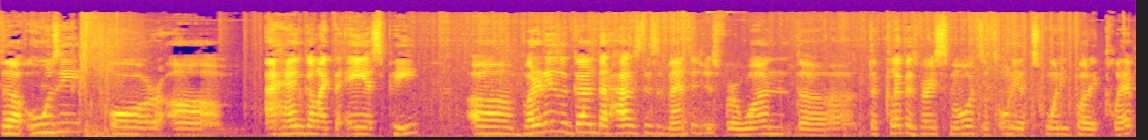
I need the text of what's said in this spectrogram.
the Uzi or um, a handgun like the ASP. Um, but it is a gun that has disadvantages. For one, the the clip is very small, so it's only a 20 bullet clip.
